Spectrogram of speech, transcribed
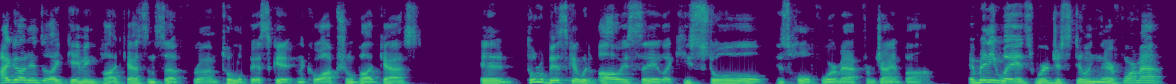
I got into like gaming podcasts and stuff from Total Biscuit and the Co-optional podcast and Total Biscuit would always say like he stole his whole format from Giant Bomb. In many ways, we're just stealing their format.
